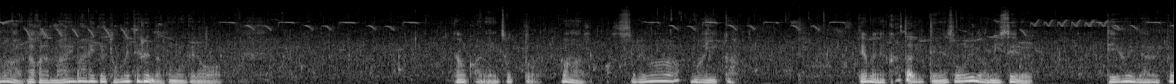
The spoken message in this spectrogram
まあ、だから前張りで止めてるんだと思うけど、なんかね、ちょっと、まあ、それは、まあいいか。でもね、かといってね、そういうのを見せるっていう風になると、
